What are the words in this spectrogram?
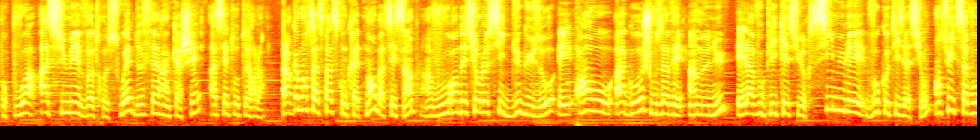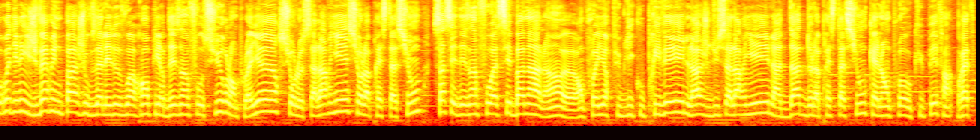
pour pouvoir assumer votre souhait de faire un cachet à cette hauteur-là. Alors comment ça se passe concrètement bah, C'est simple, hein. vous vous rendez sur le site du Guzo et en haut à gauche vous avez un menu et là vous cliquez sur simuler vos cotisations. Ensuite ça vous redirige vers une page où vous allez devoir remplir des infos sur l'employeur, sur le salarié, sur la prestation. Ça c'est des infos assez banales, hein. euh, employeur public ou privé, l'âge du salarié, la date de la prestation, quel emploi occupé, enfin bref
